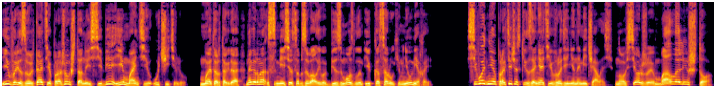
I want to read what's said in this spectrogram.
И в результате прожег штаны себе и мантию учителю. Мэтр тогда, наверное, с месяц обзывал его безмозглым и косоруким неумехой. Сегодня практических занятий вроде не намечалось, но все же мало ли что.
